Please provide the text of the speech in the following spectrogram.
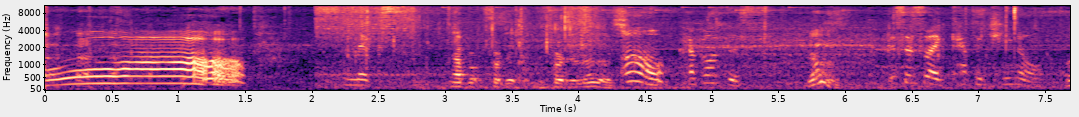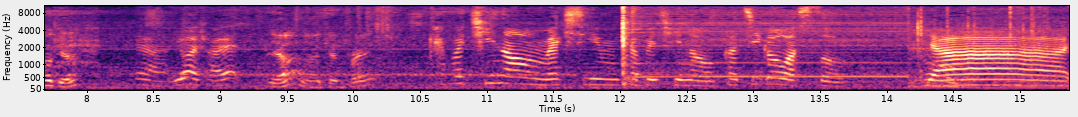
Oh. mix. Ah, I for the for the noodles. Oh, I bought this. No. This is like cappuccino. Okay. Yeah, you wanna try it? Yeah, I can try it. 카푸치노 맥심 cappuccino. 찍어 왔어 mm-hmm. 야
